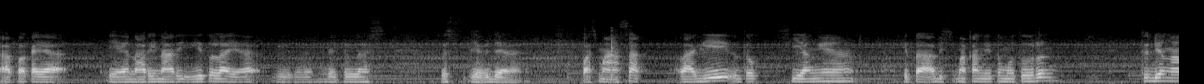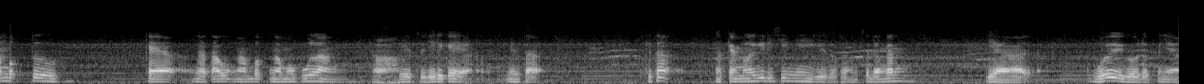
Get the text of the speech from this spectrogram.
Apa kayak ya nari-nari gitulah ya gitu kan nggak jelas. Terus ya udah pas masak lagi untuk siangnya kita habis makan itu mau turun itu dia ngambek tuh. Kayak nggak tahu ngambek nggak mau pulang. Ah. gitu jadi kayak minta kita ngecamp lagi di sini gitu kan. Sedangkan ya gue juga udah punya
